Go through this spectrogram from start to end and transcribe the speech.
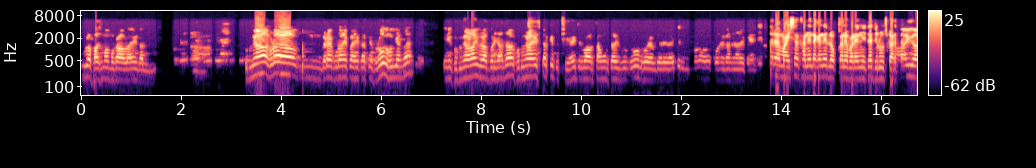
ਪੂਰਾ ਫਸਮਾ ਮੁਕਾਬਲਾ ਇਹ ਗੱਲ ਕੁੜੀਆਂ ਥੋੜਾ ਗੜਾ ਗੁੜਾਂ ਦੇ ਪੈਸੇ ਕਰਕੇ ਵਿਰੋਧ ਹੋਈ ਜਾਂਦਾ। ਇਹਨੀ ਕੁੜੀਆਂ ਵਾਲਾ ਵੀ ਬਰਾਬਰ ਜਾਂਦਾ। ਕੁੜੀਆਂ ਵਾਲਾ ਇਸ ਕਰਕੇ ਪਿੱਛੇ ਇਧਰ ਵਾਰਤਾ ਮੂਰਤਾ ਵੀ ਵਿਰੋਧ ਹੋਇਆ ਵਿਚਾਰੇ ਦਾ। ਇਧਰ ਕੋਨੇ ਕਰਨ ਵਾਲੇ ਪਏ ਉਧਰ ਮਾਈਸਰ ਖਾਨੇ ਦਾ ਕਹਿੰਦੇ ਲੋਕਾਂ ਨੇ ਬੜੇ ਨਹੀਂ ਤਾਂ ਜਲੂਸ ਕੱਢਤਾ। ਆਈ ਆ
